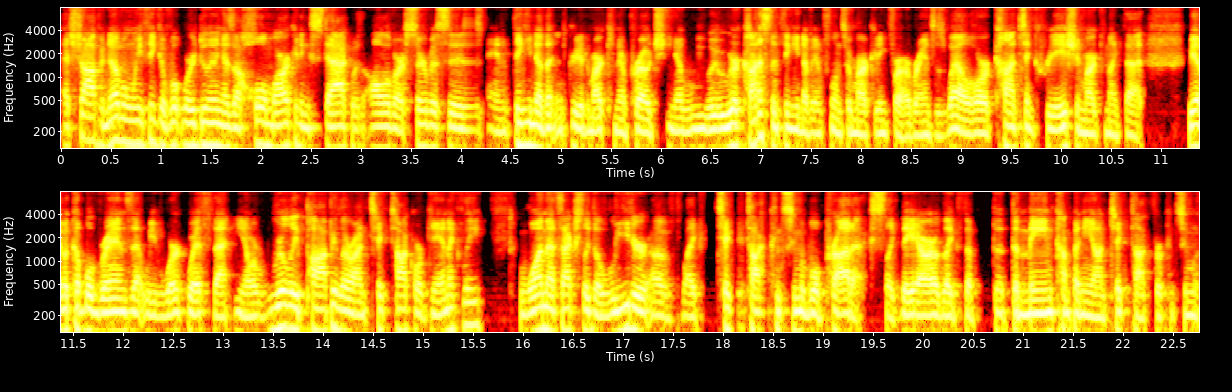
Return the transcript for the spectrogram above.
at Shopanova when we think of what we're doing as a whole marketing stack with all of our services and thinking of that integrated marketing approach, you know, we, we're constantly thinking of influencer marketing for our brands as well, or content creation marketing like that. We have a couple brands that we've worked with that, you know, are really popular on TikTok organically one that's actually the leader of like TikTok consumable products. Like they are like the, the, the main company on TikTok for consumer.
